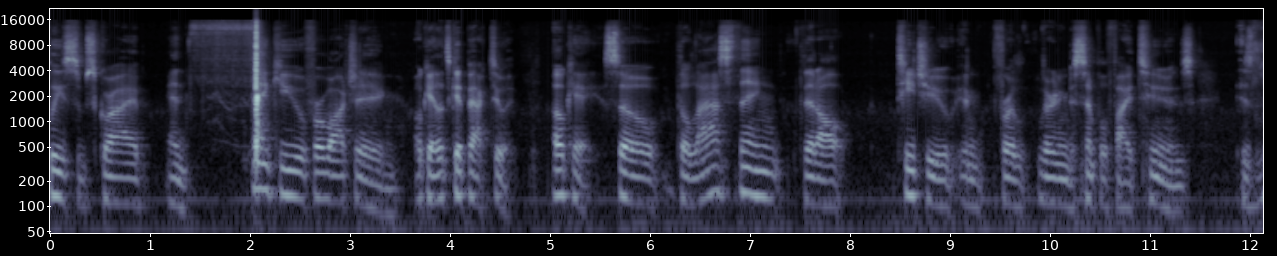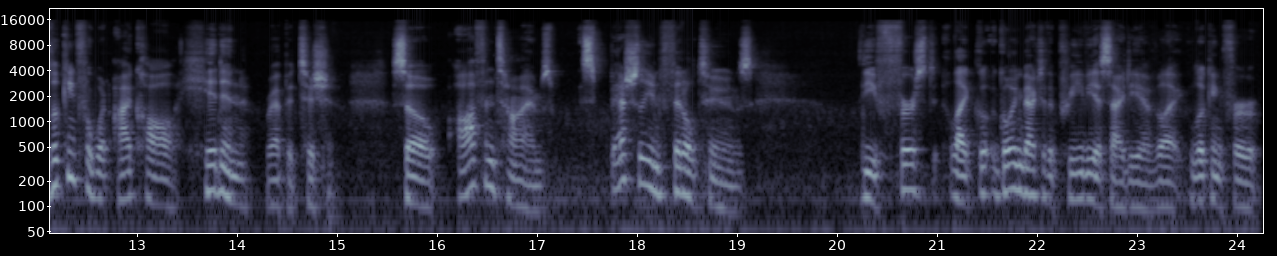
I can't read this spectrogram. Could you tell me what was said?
please subscribe, and thank you for watching. Okay, let's get back to it. Okay, so the last thing that I'll teach you in for learning to simplify tunes is looking for what I call hidden repetition. So oftentimes, especially in fiddle tunes, the first like going back to the previous idea of like looking for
